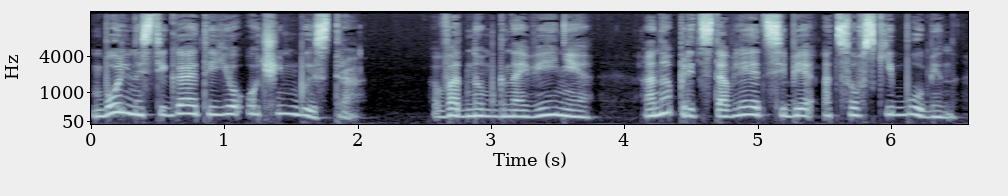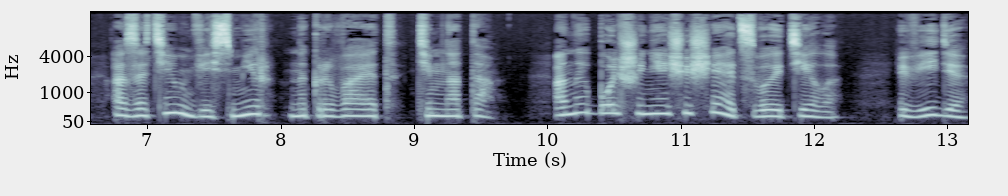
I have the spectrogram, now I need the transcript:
Боль настигает ее очень быстро. В одно мгновение она представляет себе отцовский бубен, а затем весь мир накрывает темнота. Она больше не ощущает свое тело, видя,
